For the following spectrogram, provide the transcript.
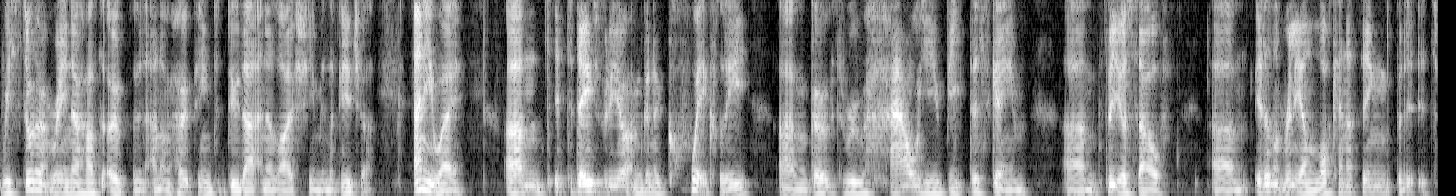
we still don't really know how to open, and I'm hoping to do that in a live stream in the future. Anyway, um, in today's video, I'm going to quickly um, go through how you beat this game um, for yourself. Um, it doesn't really unlock anything, but it, it's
